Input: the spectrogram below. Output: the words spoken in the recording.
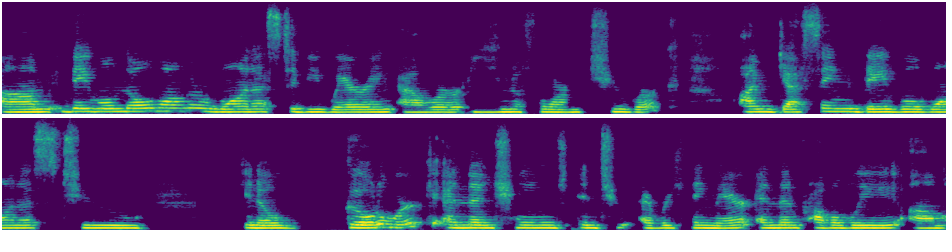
Um, they will no longer want us to be wearing our uniform to work. I'm guessing they will want us to, you know, go to work and then change into everything there and then probably um,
